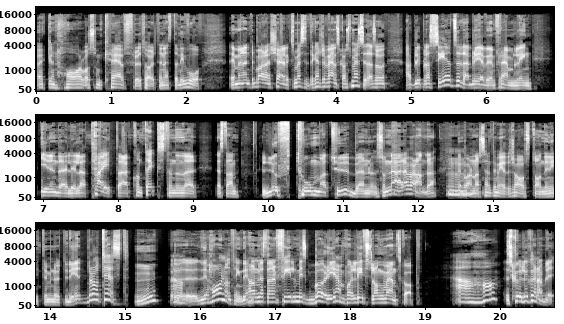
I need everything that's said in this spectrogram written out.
verkligen har vad som krävs för att ta det till nästa nivå. Jag menar inte bara kärleksmässigt, det kanske är vänskapsmässigt. Alltså, att bli placerad så där bredvid en främling i den där lilla tajta kontexten, den där nästan lufttomma tuben, så nära varandra med bara några centimeters avstånd i 90 minuter. Det är ett bra test. Eh, Det har någonting. Det har nästan en filmisk början på en livslång vänskap. Aha. Det skulle kunna bli.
